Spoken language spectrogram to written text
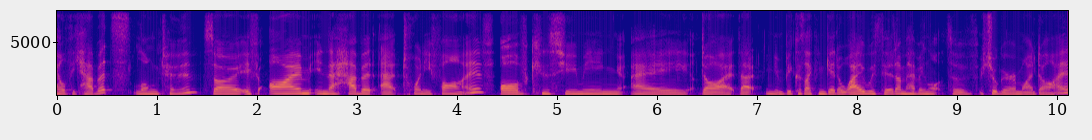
healthy habits long term. So if I'm in the habit at 25 of consuming a diet that, you know, because I can get away with it, I'm having lots of sugar in my diet,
